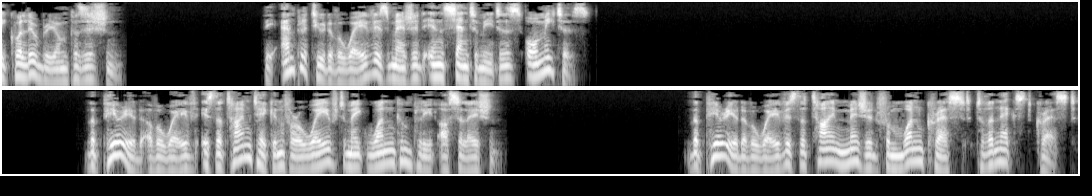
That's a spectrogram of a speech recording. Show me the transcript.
equilibrium position. The amplitude of a wave is measured in centimeters or meters. The period of a wave is the time taken for a wave to make one complete oscillation. The period of a wave is the time measured from one crest to the next crest,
